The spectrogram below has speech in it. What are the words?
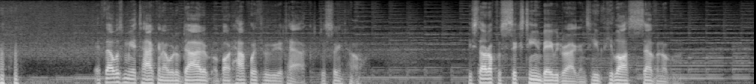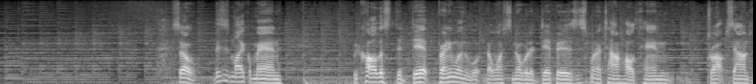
if that was me attacking, I would have died about halfway through the attack, just so you know. He started off with 16 baby dragons. He, he lost 7 of them. So, this is Michael Mann. We call this the dip. For anyone that wants to know what a dip is, this is when a Town Hall 10 drops down to,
